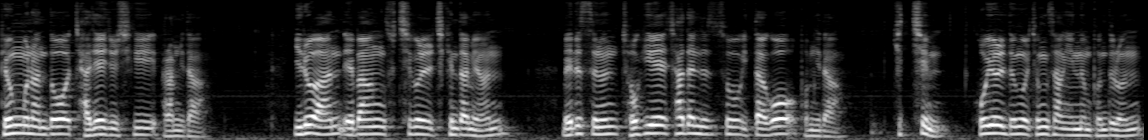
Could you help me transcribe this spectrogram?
병문안도 자제해 주시기 바랍니다. 이러한 예방 수칙을 지킨다면 메르스는 조기에 차단될 수 있다고 봅니다. 기침, 고열 등의 증상이 있는 분들은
